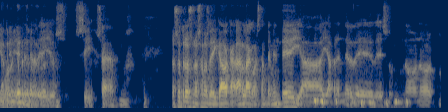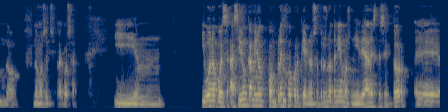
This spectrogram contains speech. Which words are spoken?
aprender, de, ellos. Sí, o sea, nosotros nos hemos dedicado a cagarla constantemente y a, aprender de, eso. No, no, no, no, hemos hecho otra cosa. Y, mm, y bueno, pues ha sido un camino complejo porque nosotros no teníamos ni idea de este sector. Eh,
